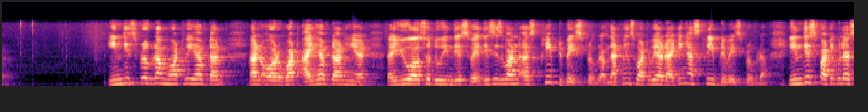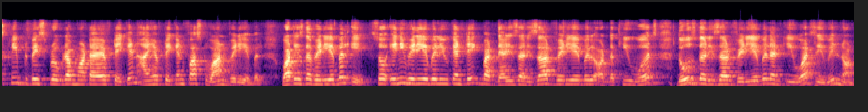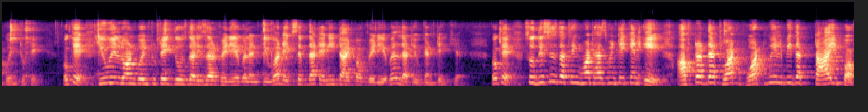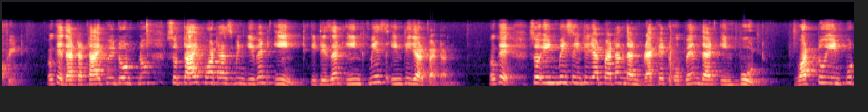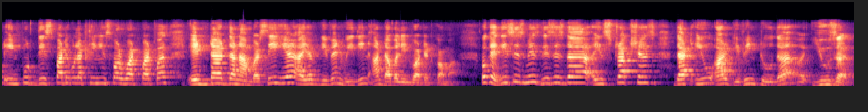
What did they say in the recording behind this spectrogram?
In this program what we have done and or what I have done here uh, you also do in this way. This is one a script based program. That means what we are writing a script based program. In this particular script based program what I have taken I have taken first one variable. What is the variable a? So any variable you can take but there is a reserved variable or the keywords. Those the reserved variable and keywords you will not going to take okay you will not going to take those the reserved variable and keyword except that any type of variable that you can take here. Okay so this is the thing what has been taken a. After that what what will be the type of it? Okay that a type we don't know. So type what has been given? Int. It is an int means integer pattern. Okay so int means integer pattern then bracket open then input what to input input this particular thing is for what purpose? Enter the number. See here i have given within a double inverted comma. Okay this is means this is the instructions that you are giving to the uh, user.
